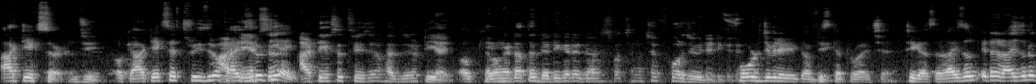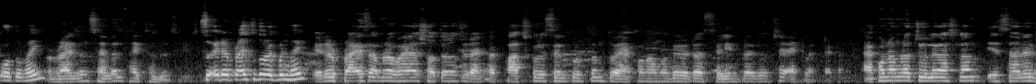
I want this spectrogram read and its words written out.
RTX এর। জি। ওকে আরটিএক্স এর three zero five zero TI RTX এর three zero five zero TI okay এবং এটাতে ডেডিকেটেড গ্রাফিক্স পাচ্ছেন হচ্ছে four GB dedicated four GB dedicate graphics card রয়েছে। ঠিক আছে রাইজন এটা রাইজনে কত ভাই? Ryzen seven five thousand series so এটার প্রাইস কত রাখবেন ভাই? এটার প্রাইস আমরা ভাইয়া সচরাচর এক লাখ পাঁচ করে সেল করতাম তো এখন আমাদের এটার সেলিং প্রাইস হচ্ছে এক লাখ টাকা। এখন আমরা চলে আসলাম এসআর এর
